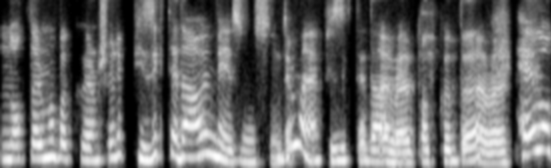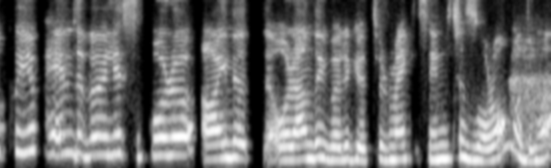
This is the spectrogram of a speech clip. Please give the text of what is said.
notlarıma bakıyorum şöyle fizik tedavi mezunusun değil mi? Fizik tedavi evet, okudu. Evet. Hem okuyup hem de böyle sporu aynı oranda böyle götürmek senin için zor olmadı mı?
